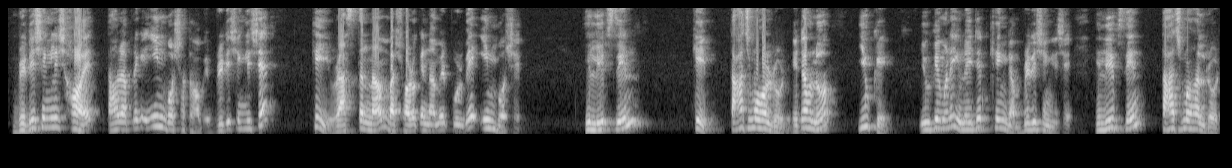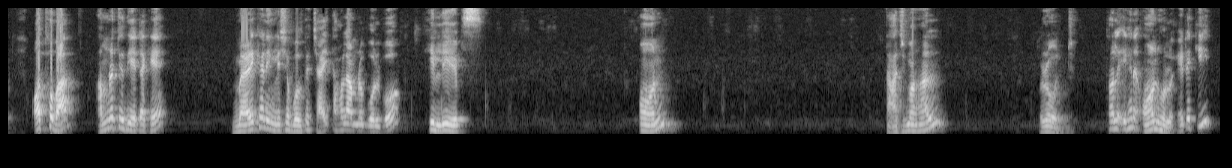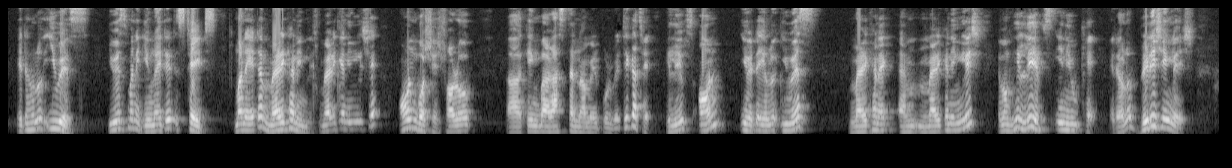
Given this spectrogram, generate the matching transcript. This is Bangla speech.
ব্রিটিশ ইংলিশ হয়, তাহলে আপনাকে ইন বসাতে হবে। ব্রিটিশ ইংলিশে কি? রাস্তার নাম বা সড়কের নামের পূর্বে ইন বসে। হি লিভস ইন কি? তাজমহল রোড। এটা হলো ইউকে ইউকে মানে ইউনাইটেড কিংডম ব্রিটিশ ইংলিশে he lives in Taj Mahal road. অথবা আমরা যদি এটাকে আমেরিকান ইংলিশে বলতে চাই, তাহলে আমরা বলব he lives on Taj Mahal road. তাহলে এখানে অন হলো। এটা কি? এটা হলো ইউএস ইউএস মানে কি? ইউনাইটেড স্টেটস মানে এটা আমেরিকান ইংলিশ আমেরিকান ইংলিশে অন বসে, সড়ক কিংবা রাস্তার নামের পূর্বে। ঠিক আছে? হি লিভস অন ইউ এটাই হলো ইউএস আমেরিকান আমেরিকান ইংলিশ এবং হি লিভস ইন ইউকে এটা হলো ব্রিটিশ ইংলিশ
